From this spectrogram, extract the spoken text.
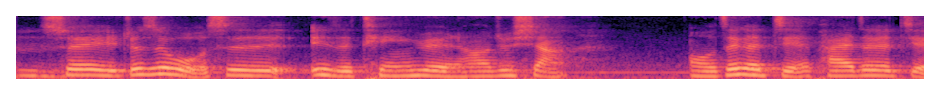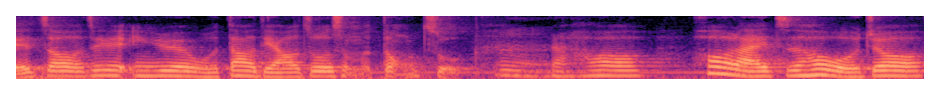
嗯。所以就是我是一直听音乐，然后就想，哦，这个节拍、这个节奏、这个音乐，我到底要做什么动作？嗯。然后后来之后，我就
